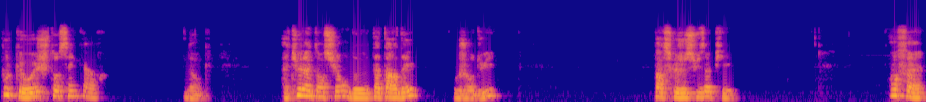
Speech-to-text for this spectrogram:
Porque hoje estou sem carro. Donc, as-tu l'intention de t'attarder aujourd'hui parce que je suis à pied? Enfin,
